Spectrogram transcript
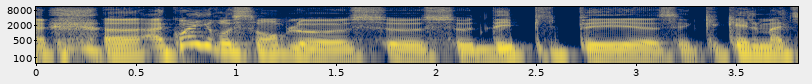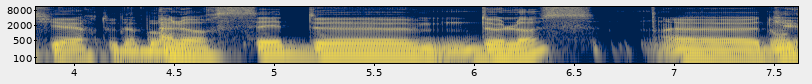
euh, à quoi il ressemble ce, ce dépipé quelle matière tout d'abord? Alors c'est de, de l'os euh, donc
